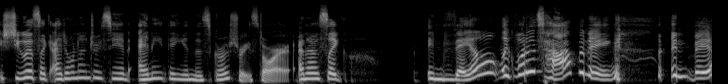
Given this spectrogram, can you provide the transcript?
She was like, I don't understand anything in this grocery store. And I was like, in Vail? Like, what is happening? in Vail?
